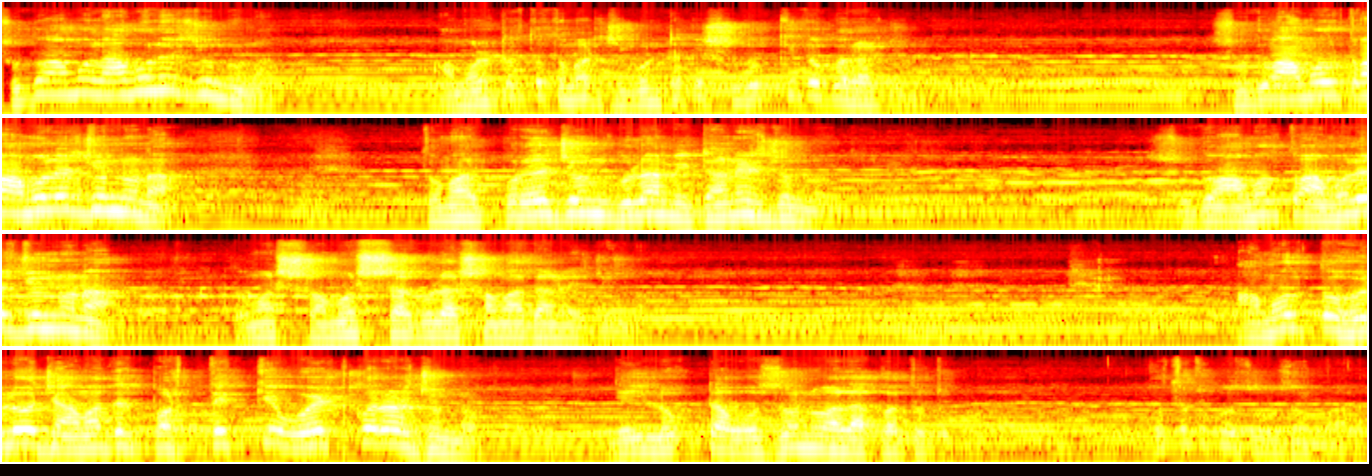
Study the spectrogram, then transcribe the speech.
শুধু আমল আমলের জন্য না, আমলটা তো তোমার জীবনটাকে সুরক্ষিত করার জন্য। শুধু আমল তো আমলের জন্য না, তোমার প্রয়োজনগুলা মেটানোর জন্য। শুধু আমল তো আমলের জন্য না, তোমার সমস্যাগুলা সমাধানের জন্য। আমল তো হলো যে আমাদের প্রত্যেককে ওয়েট করার জন্য যে এই লোকটা ওজনওয়ালা কতটুকু। কতটুকু ওজনওয়ালা?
